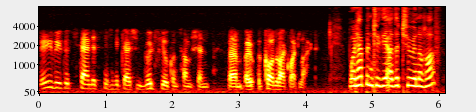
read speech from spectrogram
very, very good standard specification, good fuel consumption, um, a car that I quite liked. What happened to the other two and a half?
